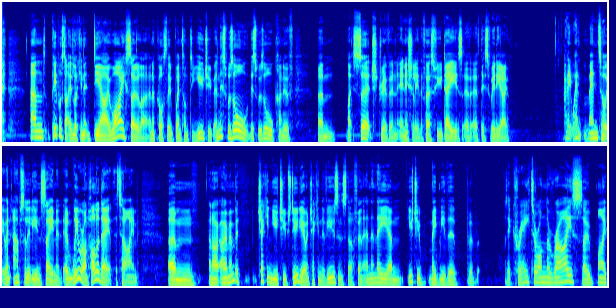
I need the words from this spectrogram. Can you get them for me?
and people started looking at DIY solar, and of course they went onto YouTube, and this was all this was all kind of um, like search driven initially. The first few days of, of this video, and it went mental. It went absolutely insane, and we were on holiday at the time. Um, and I, I, remember checking YouTube Studio and checking the views and stuff, and, and then they um, YouTube made me the was it creator on the rise? So my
